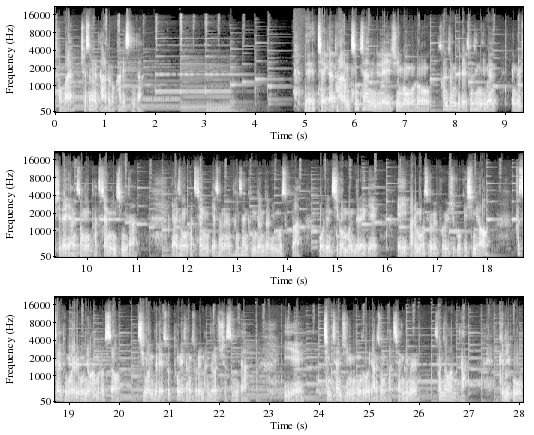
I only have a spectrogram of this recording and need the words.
정말 최선을 다하도록 하겠습니다. 네, 제가 다음 칭찬 릴레이 주인공으로 선정드릴 선생님은 응급실의 양성호 파트장님이십니다. 양성호 파트장님께서는 항상 긍정적인 모습과 모든 직원분들에게 예의 바른 모습을 보여주고 계시며 풋살 동호회를 운영함으로써 직원들의 소통의 장소를 만들어 주셨습니다. 이에 칭찬 주인공으로 양성호 파트장님을 선정합니다. 그리고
